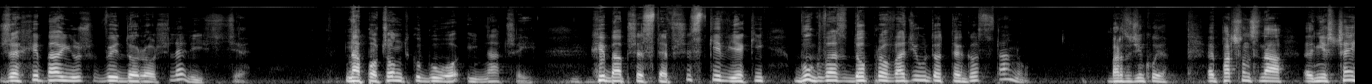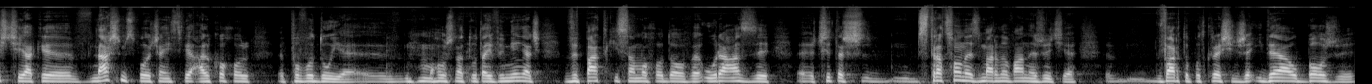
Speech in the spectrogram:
że chyba już wy dorośleliście. Na początku było inaczej. Chyba przez te wszystkie wieki Bóg was doprowadził do tego stanu. Bardzo dziękuję. E, Patrząc na e, nieszczęście, jakie w naszym społeczeństwie alkohol e, powoduje, można tutaj wymieniać wypadki samochodowe, urazy, czy też stracone, zmarnowane życie. Warto podkreślić, że ideał Boży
